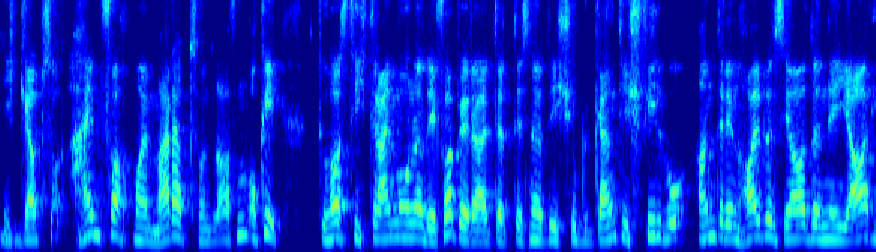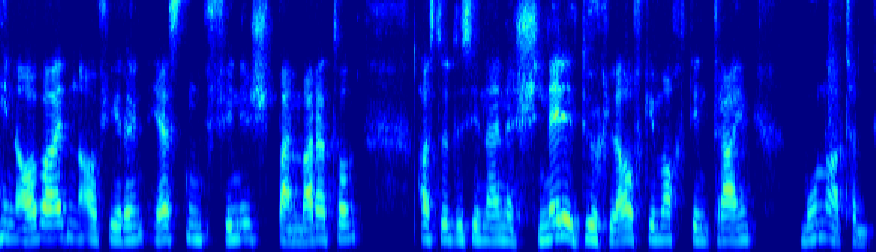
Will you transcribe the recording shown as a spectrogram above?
Ich glaube, so einfach mal Marathon laufen. Okay, du hast dich drei Monate vorbereitet. Das ist natürlich schon gigantisch viel, wo andere ein halbes Jahr oder ein Jahr hinarbeiten auf ihren ersten Finish beim Marathon. Hast du das in einer Schnelldurchlauf gemacht in drei Monaten.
